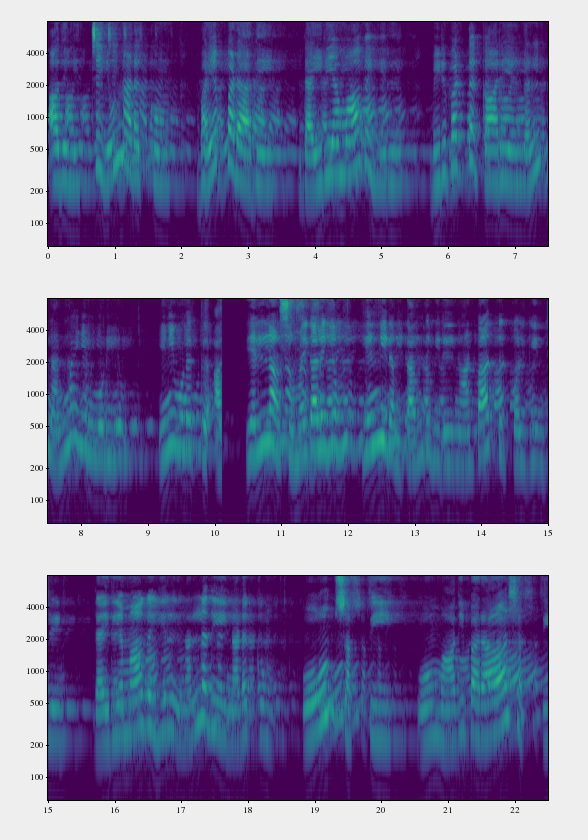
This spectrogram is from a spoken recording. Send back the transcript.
அது நிச்சயம் நடக்கும். பயப்படாதே தைரியமாக இரு. விடுபட்ட காரியங்கள் நன்மையில் முடியும். இனி உனக்கு எல்லா சுமைகளையும் என்னிடம் தந்துவிடு. நான் பார்த்துக் கொள்கின்றேன். தைரியமாக இரு நல்லதே நடக்கும். ஓம் சக்தி ஓம் ஆதிபரா சக்தி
